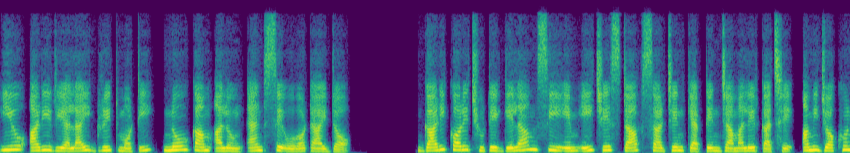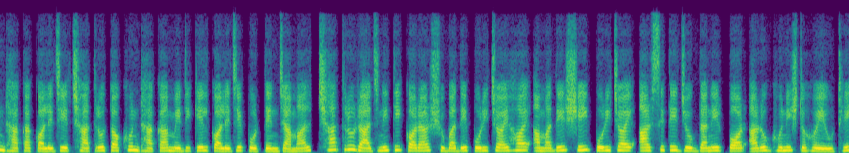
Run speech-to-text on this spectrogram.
you are really great মটি, now come along, and say what I do. গাড়ি করে ছুটে গেলাম সিএমএইচ এ স্টাফ সার্জেন্ট ক্যাপ্টেন জামালের কাছে। আমি যখন ঢাকা কলেজের ছাত্র, তখন ঢাকা মেডিকেল কলেজে পড়তেন জামাল। ছাত্র রাজনীতি করার সুবাদে পরিচয় হয় আমাদের। সেই পরিচয় আরসিতে যোগদানের পর আরও ঘনিষ্ঠ হয়ে ওঠে।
